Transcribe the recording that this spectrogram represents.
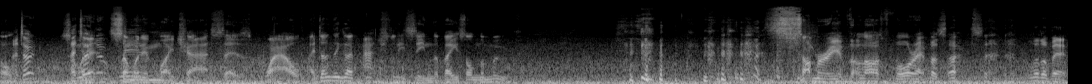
Oh, I don't- I Someone, don't know someone in my chat says, "Wow, I don't think I've actually seen the base on the move." Summary of the last four episodes. A little bit.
